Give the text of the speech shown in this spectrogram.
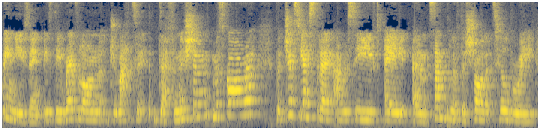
been using is the Revlon Dramatic Definition Mascara, but just yesterday I received a um, sample of the Charlotte Tilbury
